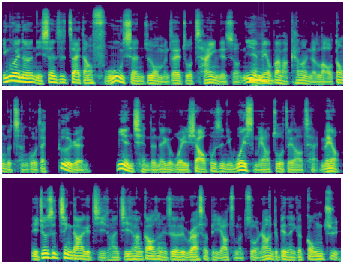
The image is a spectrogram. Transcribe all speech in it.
因为呢，你甚至在当服务生，就是我们在做餐饮的时候，你也没有办法看到你的劳动的成果在个人面前的那个微笑，或是你为什么要做这道菜，没有，你就是进到一个集团，集团告诉你这个 recipe 要怎么做，然后你就变成一个工具，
